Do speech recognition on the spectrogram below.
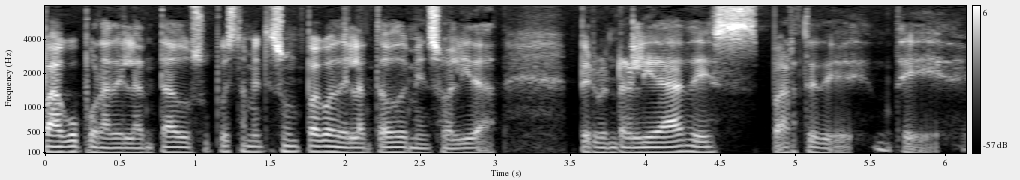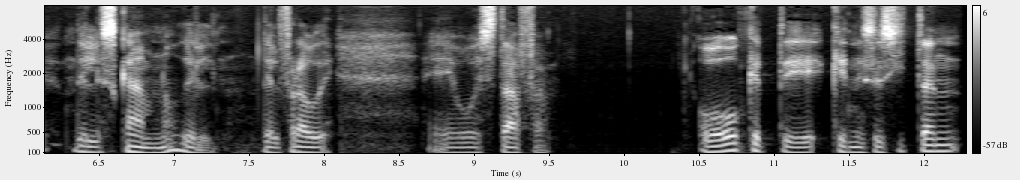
pago por adelantado, supuestamente es un pago adelantado de mensualidad, pero en realidad es parte de, del scam, ¿no? del, del fraude o estafa o que te que necesitan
